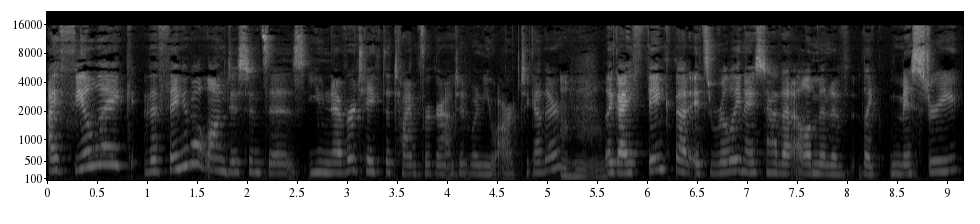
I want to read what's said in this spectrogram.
I feel like the thing about long distance is you never take the time for granted when you are together. Mm-hmm. Like I think that it's really nice to have that element of like mystery.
